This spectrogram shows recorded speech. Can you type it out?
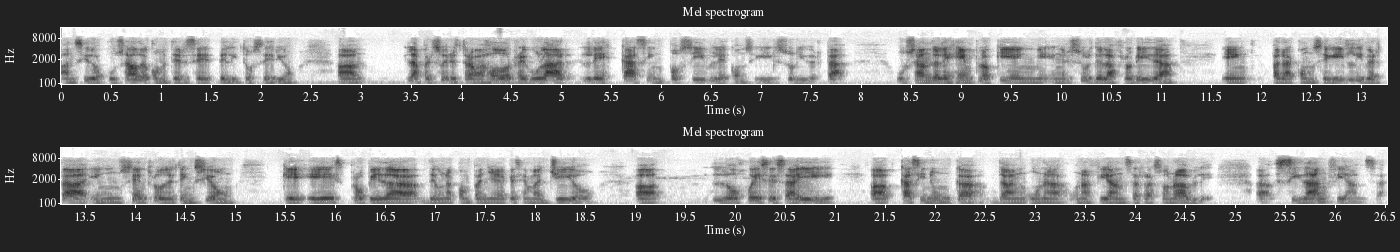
han sido acusados de cometerse delitos serios, ah, la persona, el trabajador regular le es casi imposible conseguir su libertad. Usando el ejemplo aquí en, el sur de la Florida, en, para conseguir libertad en un centro de detención que es propiedad de una compañía que se llama Geo, ah, los jueces ahí ah, casi nunca dan una, una fianza razonable. Ah, si dan fianza.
